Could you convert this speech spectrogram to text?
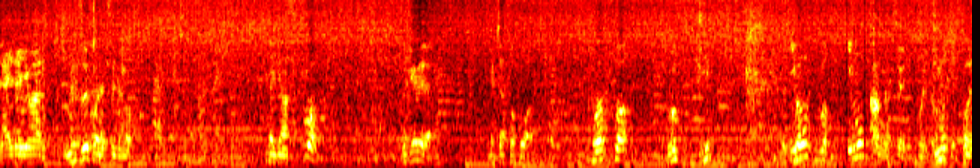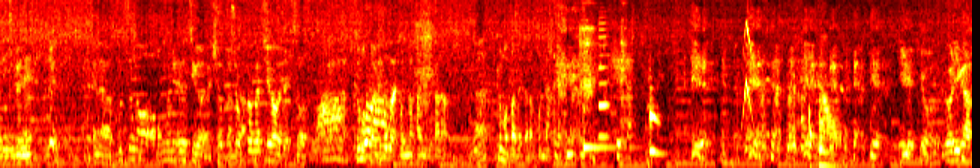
はいいただきます。むずいこれすぐの。いただきますうわ。溶けるよね。めっちゃふわ。ふわ。ふわ。ふわ。うわ。え芋芋感が強いね芋結構ねいるねえ、なんか普通のお好み焼きと違うね、食感食が。感が違うね。そうそう。わあ雲食べたらこんな感じかな。あ雲食べたらこんな感じかな。今日ノリが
